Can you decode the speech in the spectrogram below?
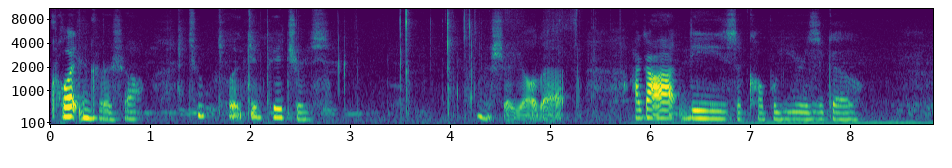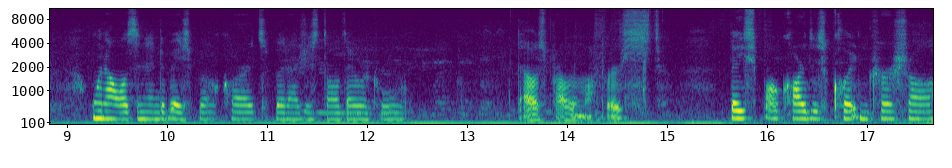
Clayton Kershaw. Two good pictures. I'm gonna show y'all that. I got these a couple years ago when I wasn't into baseball cards, but I just thought they were cool. That was probably my first baseball card, this Clayton Kershaw.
